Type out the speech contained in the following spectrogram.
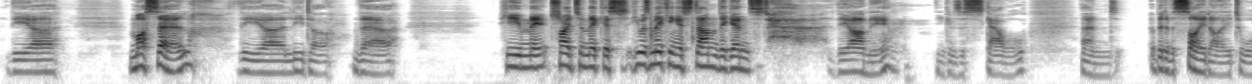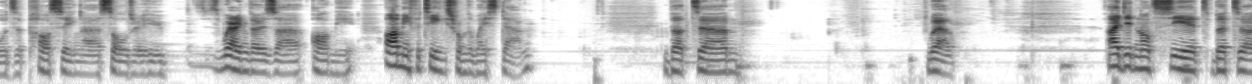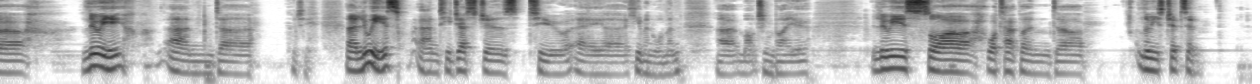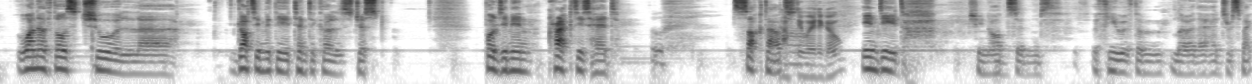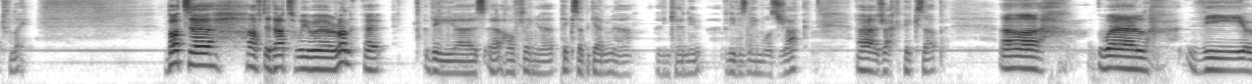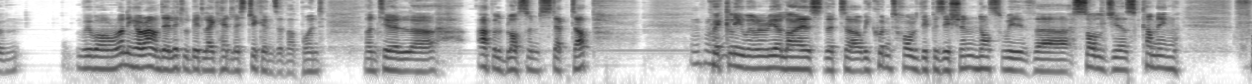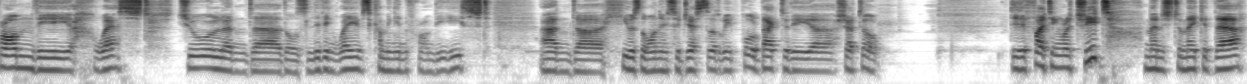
The uh, Marcel, the uh, leader there, he ma- tried to make us. He was making a stand against the army. He gives a scowl and a bit of a side eye towards a passing uh, soldier who wearing those uh, army army fatigues from the waist down. But um, well, I did not see it, but uh, Louis and uh, actually, uh, Louise, and he gestures to a uh, human woman uh, marching by you. Louise saw what happened. Uh, Louise chips in. One of those chuul uh, got him with the tentacles, just pulled him in, cracked his head, sucked out. Nasty way to go. Indeed. She nods, and a few of them lower their heads respectfully. But uh, after that, we were run. Uh, the uh, uh, halfling uh, picks up again. Uh, I think her name, I believe his name was Jacques. Uh, Jacques picks up. Well, the um, we were running around a little bit like headless chickens at that point until uh, Appleblossom stepped up. Quickly, we realized that uh, we couldn't hold the position, not with uh, soldiers coming from the west, Chuul and uh, those living waves coming in from the east. And uh, he was the one who suggested we pull back to the uh, chateau. Did a fighting retreat, managed to make it there,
